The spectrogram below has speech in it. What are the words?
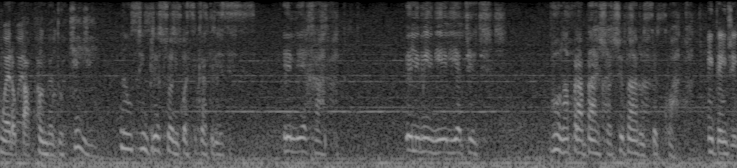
Não era o capanga do King? Não se impressione com as cicatrizes. Ele é rápido. Elimine ele e a Didi. Vou lá pra baixo ativar o C4. Entendi.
